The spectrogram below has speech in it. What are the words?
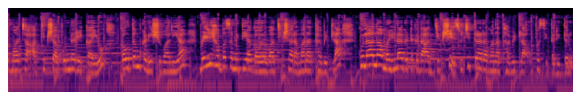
ಸಮಾಜ ಅಧ್ಯಕ್ಷ ಪುಂಡರೀಕಾಯು ಗೌತಮ್ ಕಡಿ ಶಿವಾಲಿಯ ಬೆಳ್ಳಿಹಬ್ಬ ಸಮಿತಿಯ ಗೌರವಾಧ್ಯಕ್ಷ ರಮಾನಾಥ ವಿಟ್ಲ, ಕುಲಾಲ ಮಹಿಳಾ ಘಟಕದ ಅಧ್ಯಕ್ಷೆ ಸುಚಿತ್ರ ರಮಾನಾಥ ವಿಟ್ಲ ಉಪಸ್ಥಿತರಿದ್ದರು.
